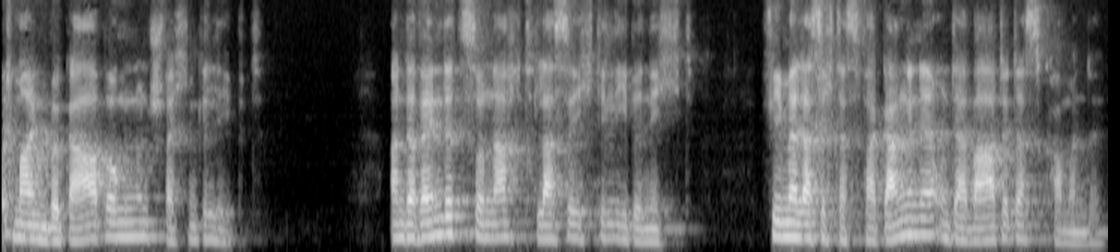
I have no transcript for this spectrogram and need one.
mit meinen Begabungen und Schwächen gelebt. An der Wende zur Nacht lasse ich die Liebe nicht. Vielmehr lasse ich das Vergangene und erwarte das Kommende.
